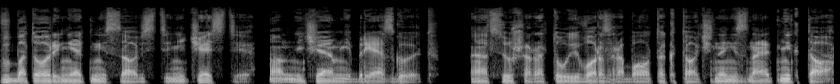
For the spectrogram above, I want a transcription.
В Баторе нет ни совести, ни чести, он ничем не брезгует. А всю широту его разработок точно не знает никто.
